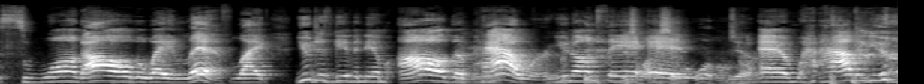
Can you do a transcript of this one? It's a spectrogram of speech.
swung all the way left. Like you just giving them all the mm-hmm. Yeah, yeah. power. You know what I'm saying? why the And Civil War gonna Yeah. and how do you?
